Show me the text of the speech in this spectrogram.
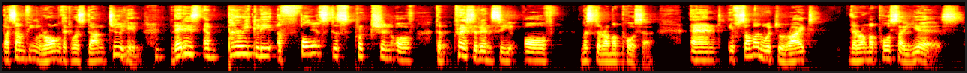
but something wrong that was done to him. That is empirically a false description of the presidency of Mr. Ramaphosa. And if someone were to write the Ramaphosa years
